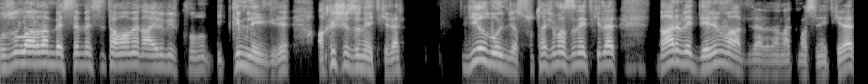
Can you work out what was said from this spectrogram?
Buzullardan beslenmesi tamamen ayrı bir konu. İklimle ilgili akış hızını etkiler. Yıl boyunca su taşımasını etkiler. Dar ve derin vadilerden akmasını etkiler.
